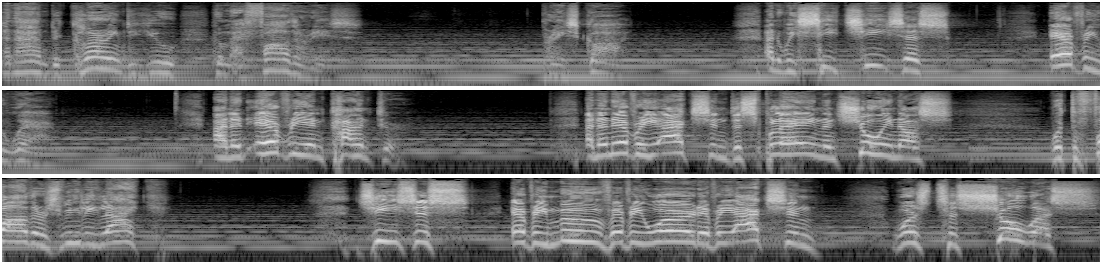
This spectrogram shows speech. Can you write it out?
and I am declaring to you who my Father is. Praise God. And we see Jesus everywhere and in every encounter and in every action displaying and showing us what the Father is really like. Jesus, every move, every word, every action was to show us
